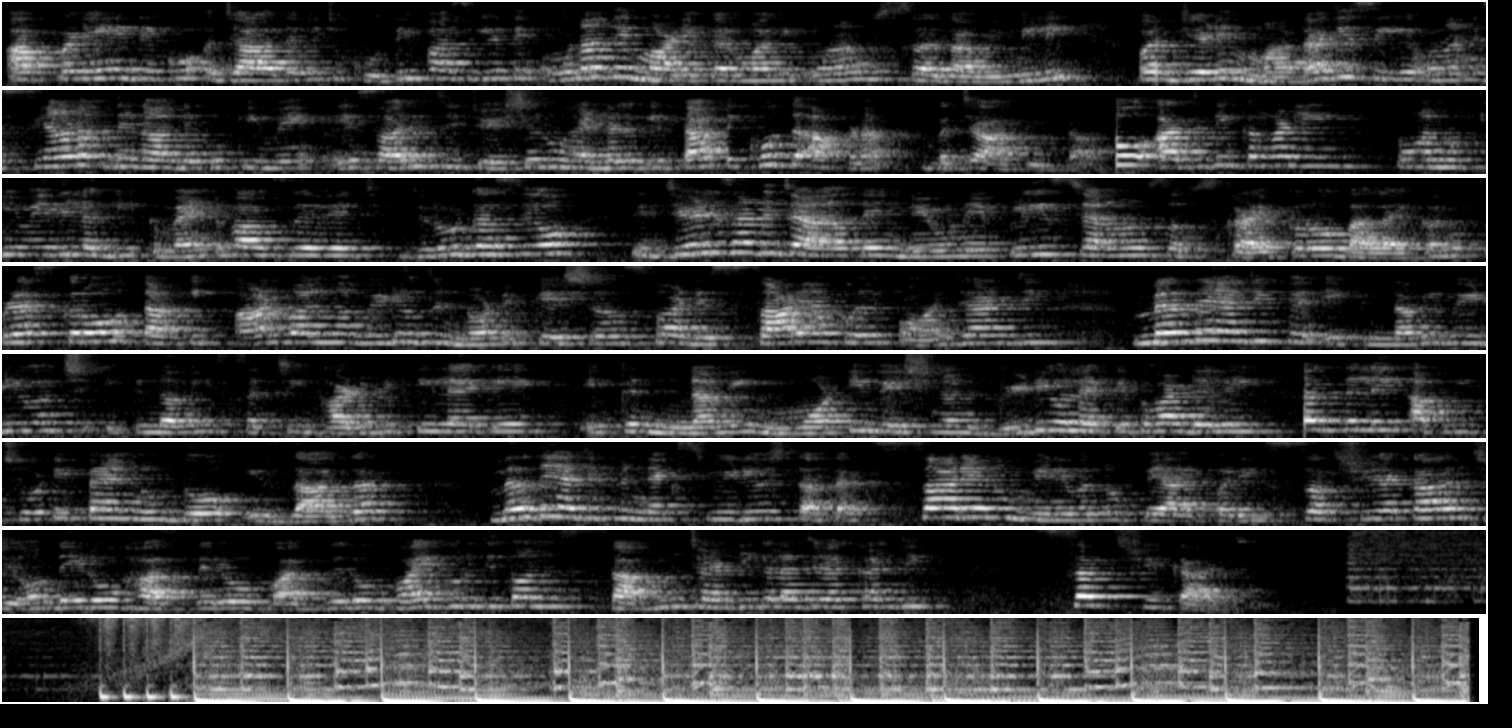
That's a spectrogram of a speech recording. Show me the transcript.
ਆਪਣੇ ਦੇਖੋ, ਅਜਾਲ ਦੇ ਵਿੱਚ ਖੁਦ ਹੀ ਫਸ ਗਏ ਤੇ ਉਹਨਾਂ ਦੇ ਮਾੜੇ ਕਰਮਾਂ ਦੀ ਉਹਨਾਂ ਨੂੰ ਸਜ਼ਾ ਵੀ ਮਿਲੀ। ਪਰ ਜਿਹੜੇ ਮਾਤਾ ਜੀ ਸੀ ਉਹਨਾਂ ਨੇ ਸਿਆਣਪ ਦੇ ਨਾਲ ਦੇਖੋ ਕਿਵੇਂ ਇਹ ਸਾਰੀ ਸਿਚੁਏਸ਼ਨ ਨੂੰ ਹੈਂਡਲ ਕੀਤਾ ਤੇ ਖੁਦ ਆਪਣਾ ਬਚਾਅ ਕੀਤਾ। ਤੋਂ ਅੱਜ ਦੀ ਕਹਾਣੀ ਤੁਹਾਨੂੰ ਕਿਵੇਂ ਦੀ ਲੱਗੀ? ਕਮੈਂਟ ਬਾਕਸ ਦੇ ਵਿੱਚ ਜਰੂਰ ਦੱਸਿਓ। ਤੇ ਜਿਹੜੇ ਸਾਡੇ ਚੈਨਲ ਤੇ ਨਿਊ ਨੇ ਪਲੀਜ਼ ਚੈਨਲ ਨੂੰ ਸਬਸਕ੍ਰਾਈਬ ਕਰੋ ਬੈਲ ਆਈਕਨ ਨੂੰ ਪ੍ਰੈਸ ਕਰੋ, ਤਾਂ ਕਿ ਆਉਣ ਵਾਲੀਆਂ ਵੀਡੀਓਜ਼ ਦੇ ਨੋਟੀਫਿਕੇਸ਼ਨਸ ਤੁਹਾਡੇ ਸਾਰਿਆਂ ਕੋਲ ਪਹੁੰਚ ਜਾਣ ਜੀ। ਮਿਲਦੇ ਹਾਂ ਜੀ ਫਿਰ ਇੱਕ ਨਵੀਂ ਵੀਡੀਓ 'ਚ, ਇੱਕ ਨਵੀਂ ਸੱਚੀ ਹੱਡਬੀਤੀ ਲੈ ਕੇ, ਇੱਕ ਨਵੀਂ ਮੋਟੀਵੇਸ਼ਨਲ ਵੀਡੀਓ ਲੈ ਕੇ ਤੁਹਾਡੇ ਲਈ। ਤਦ ਦੇ ਲਈ ਆਪਣੀ ਛੋਟੀ ਭੈਣ ਨੂੰ ਦੋ ਇਜਾਜ਼ਤ। ਮਿਲਦੇ ਹਾਂ ਜੀ ਫਿਰ ਨੈਕਸਟ ਵੀਡੀਓ 'ਚ। ਤਦ ਤੱਕ ਸਾਰਿਆਂ ਨੂੰ ਮੇਰੇ ਵੱਲੋਂ ਪਿਆਰ ਭਰੀ ਸਤਿ ਸ਼੍ਰੀ ਅਕਾਲ। ਜਿਉਂਦੇ ਰਹੋ, ਹੱਸਦੇ ਰਹੋ, ਵੱਸਦੇ ਰਹੋ। ਵਾਹਿਗੁਰੂ ਜੀ ਤੁਹਾਨੂੰ ਸਭ ਨੂੰ ਚੜ੍ਹਦੀ ਕਲਾ 'ਚ ਰੱਖਣ ਜੀ। ਸਤਿ ਸ਼੍ਰੀ ਅਕਾਲ ਜੀ।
